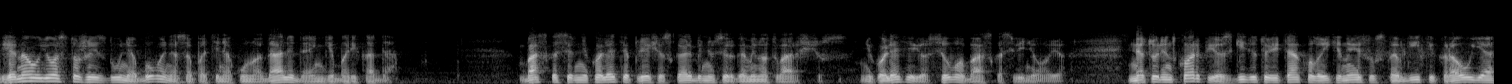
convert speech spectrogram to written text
Žemiau juosto žaizdų nebuvo, nes apatinę kūno dalį dengė barikada. Baskas ir Nikoletė plėšė skalbinius ir gamino tvarščius. Nikoletė jo siuvo, Baskas viniojo – Neturint korpijos, gydytojai teko laikinai sustabdyti kraują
